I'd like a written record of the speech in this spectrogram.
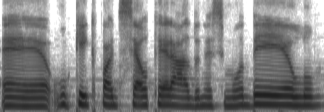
é, o que, que pode ser alterado nesse modelo,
